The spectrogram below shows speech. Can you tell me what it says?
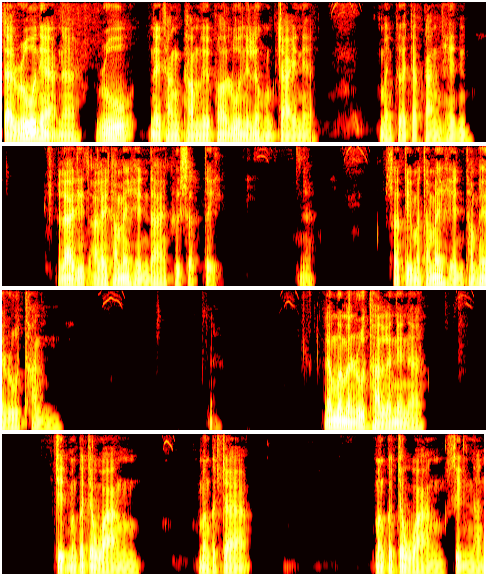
แต่รู้เนี่ยนะรู้ในทางธรรมโดยเพราะรู้ในเรื่องของใจเนี่ย มันเกิดจากการเห็นอะไรที่อะไรทำให้เห็นได้คือสตินะสติมันทำให้เห็นทำให้รู้ทัน แล้วเมื่อมันรู้ทันแล้วเนี่ยนะ จิตมันก็จะวาง มันก็จะ มันก็จะวางสิ่งนั้น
